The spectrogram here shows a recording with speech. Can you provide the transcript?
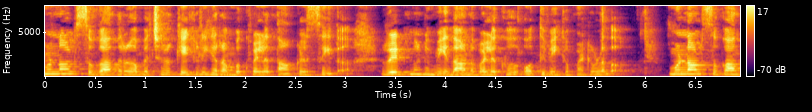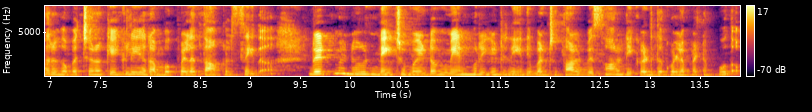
முன்னாள் சுகாதார அமைச்சர் கெகிரி ரம்புக்வெல தாக்கல் செய்த ரிட் மனு மீதான வழக்கு ஒத்திவைக்கப்பட்டுள்ளது. முன்னாள் சுகாதார அமைச்சர் கெகலிய ரம்புக்வெல தாக்கல் செய்த ரிட் மனு நேற்று மீண்டும் மேன்முறையீட்டு நீதிமன்றத்தால் விசாரணைக்கு எடுத்துக் கொள்ளப்பட்ட போது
